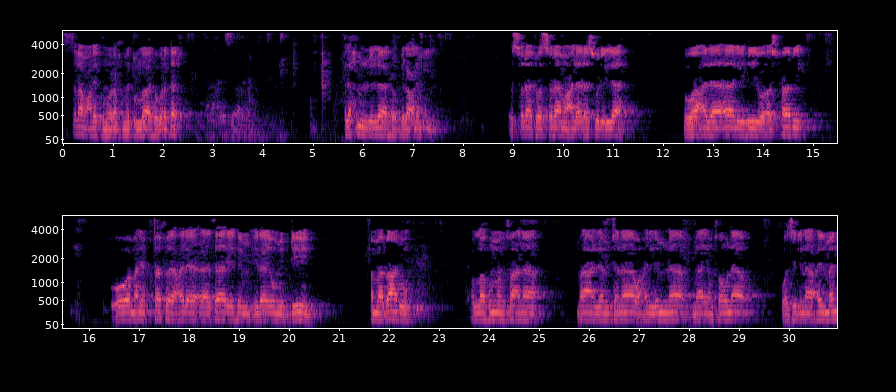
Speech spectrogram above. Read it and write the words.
السلام عليكم ورحمة الله وبركاته. الحمد لله رب العالمين والصلاة والسلام على رسول الله وعلى آله وأصحابه ومن اقتفى على آثارهم إلى يوم الدين. أما بعد اللهم انفعنا ما علمتنا وعلمنا ما ينفعنا وزدنا علما.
